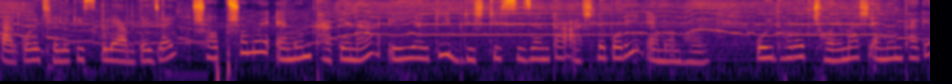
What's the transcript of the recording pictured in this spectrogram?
তারপরে ছেলেকে স্কুলে আনতে যাই। সব সময় এমন থাকে না, এই আর কি বৃষ্টির সিজনটা আসলে পরেই এমন হয়। ওই ধরো ছয় মাস এমন থাকে,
